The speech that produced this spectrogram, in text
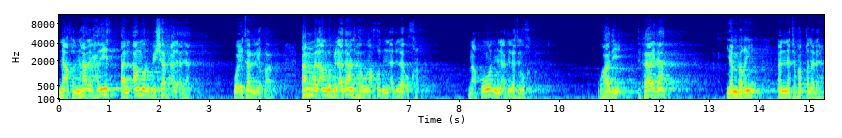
نأخذ من هذا الحديث الأمر بشفع الأذان وإيتار الإقامة. أما الأمر بالأذان فهو مأخوذ من أدلة أخرى. مأخوذ من أدلة أخرى. وهذه فائدة ينبغي أن نتفطن لها.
